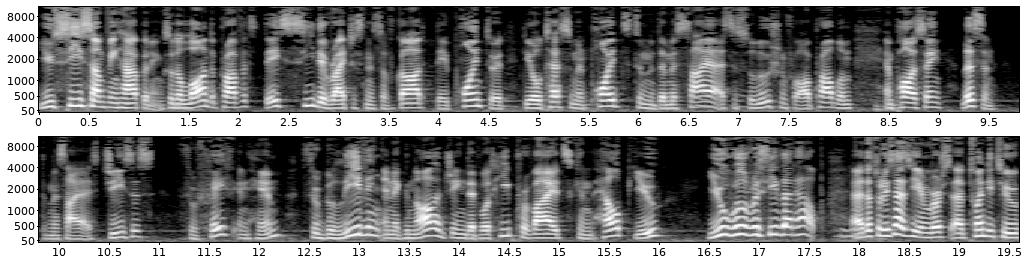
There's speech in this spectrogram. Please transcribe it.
you see something happening. So the law and the prophets, they see the righteousness of God. They point to it. The Old Testament points to the Messiah as the solution for our problem. And Paul is saying, listen, the Messiah is Jesus. Through faith in him, through believing and acknowledging that what he provides can help you, you will receive that help. Uh, that's what he says here in verse uh, 22.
